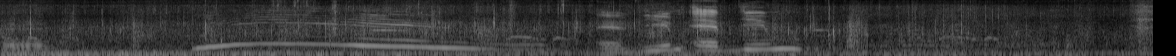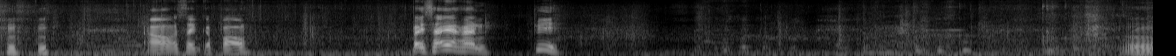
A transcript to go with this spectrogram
โอ้แอบยิ้มแอบยิ้ม เอาใส่กระเป๋า ไปใส่อาหันพี่อืม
